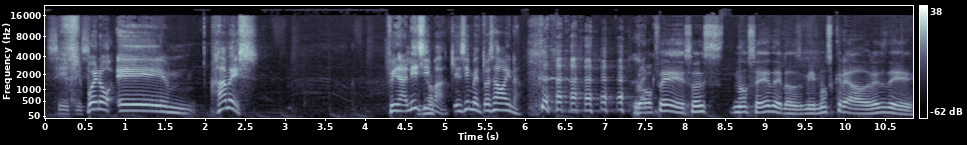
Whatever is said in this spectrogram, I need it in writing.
sí, sí. Bueno, eh, James. Finalísima. ¿Quién se inventó esa vaina? Profe, eso es, no sé, de los mismos creadores de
